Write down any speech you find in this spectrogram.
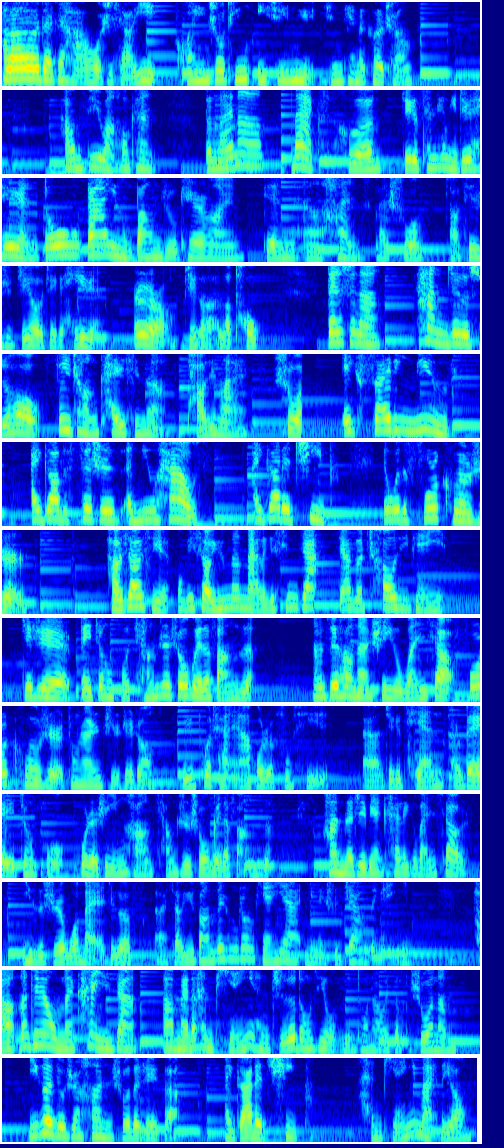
Hello，大家好，我是小易，欢迎收听易趣英语今天的课程。好，我们继续往后看。本来呢，Max 和这个餐厅里这个黑人都答应帮助 Caroline 跟嗯 Han 来说啊，其实是只有这个黑人 Earl 这个老头。但是呢，Han 这个时候非常开心的跑进来说：“Exciting news! I got fishes a new house. I got it cheap. It was a foreclosure.” 好消息，我给小鱼们买了个新家，价格超级便宜。这是被政府强制收回的房子。那么最后呢，是一个玩笑，foreclosure 通常是指这种由于破产呀或者付不起啊这个钱而被政府或者是银行强制收回的房子。汉在这边开了一个玩笑，意思是我买这个啊小鱼房子为什么这么便宜啊？因为是这样的原因。好，那这边我们来看一下啊，买的很便宜很值的东西，我们通常会怎么说呢？一个就是汉说的这个，I got it cheap，很便宜买的哟。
